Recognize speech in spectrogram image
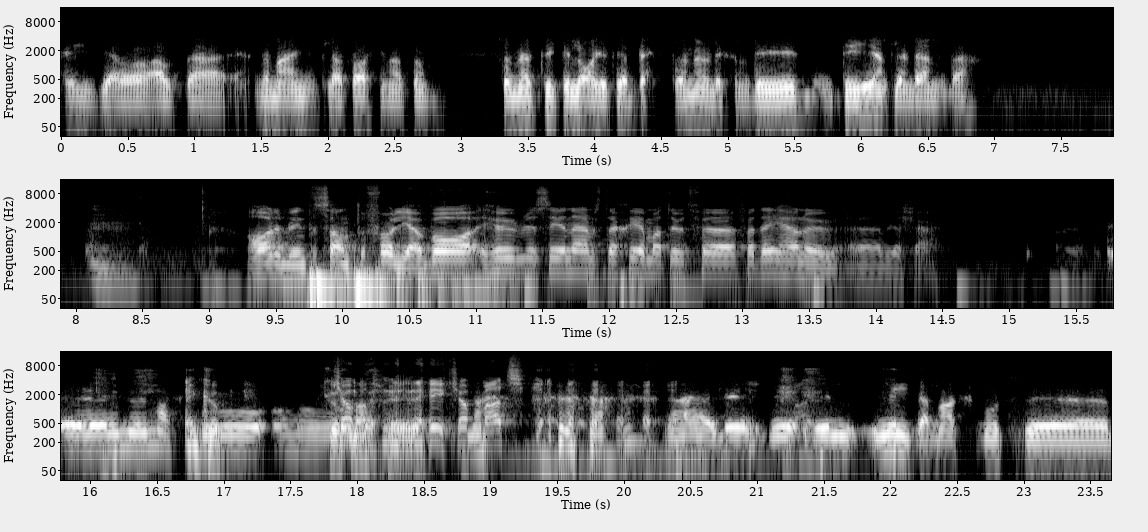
krigare och allt det här. De här enkla sakerna som, som jag tycker laget är bättre nu. Liksom. Det, det är egentligen det enda. Mm. Ja, det blir intressant att följa. Vad, hur ser närmsta schemat ut för, för dig här nu, eh, Björsa? Eh, nu är match en kupp. Cupmatch. Cupmatch. Nej, det, det, det är ligamatch mot eh,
